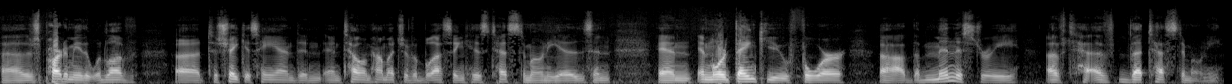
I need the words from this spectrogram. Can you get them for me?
uh, there's part of me that would love uh, to shake his hand and, and tell him how much of a blessing his testimony is. And, and, and Lord, thank you for uh, the ministry of, te- of the testimony.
